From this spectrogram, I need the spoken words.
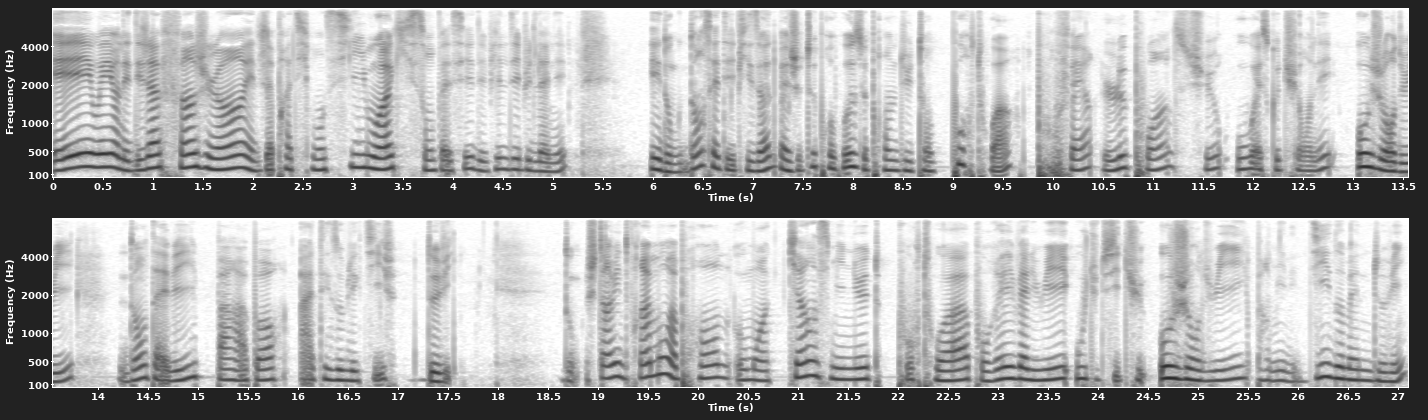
Et oui, on est déjà fin juin et déjà pratiquement six mois qui sont passés depuis le début de l'année. Et donc dans cet épisode, bah, je te propose de prendre du temps pour toi pour faire le point sur où est-ce que tu en es aujourd'hui dans ta vie par rapport à tes objectifs de vie. Donc je t'invite vraiment à prendre au moins 15 minutes pour toi pour réévaluer où tu te situes aujourd'hui parmi les 10 domaines de vie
